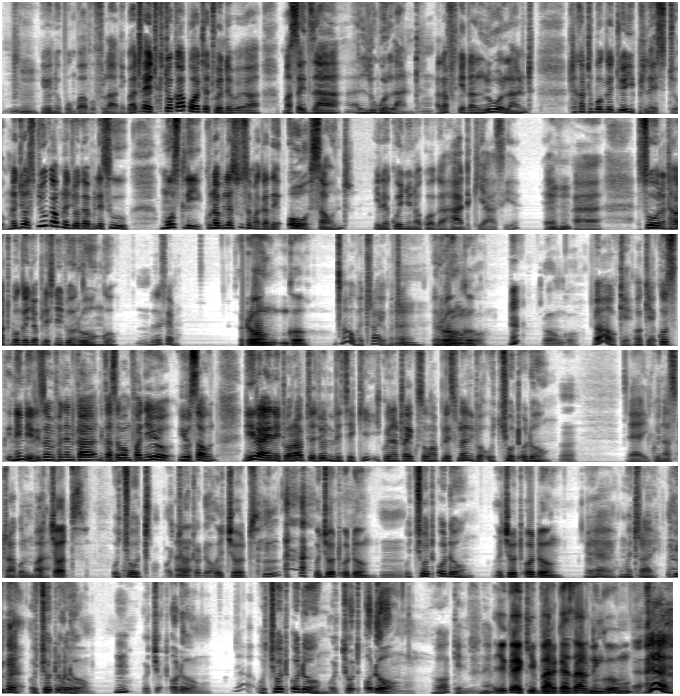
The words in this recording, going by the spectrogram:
hiyo ni upumbavu fulani. But eh, tukitoka hapo wacha tuende uh, masaid za luoland mm. alafu tukienda luoland nataka tubonge hii place jo. Mnajua sijuu kama mnajuaga vile su mostly kuna vile su semaga the o sound ile kwenyu inakuaga hard kiasi eh? Eh, uh, so nataka tubongejua place naitwa rongo uzasema rongo. Oh, umetry umetry. Mm. rongo. Hmm? rongo. Oh, okay okay. 'Cause nini reason imefanya nika- nikasema mfanye hiyo hiyo sound. Ni ira inaitwa rapture jo nilicheki iko inatrai kusoma place fulani itwa uchot odong. Mm. yeah, iko ina struggle mbaya. Ochot uchot. Ochoto Ah, do ochot ochot odong. Uchot odong. Ochot odong. Yeah, yeah, umetry. You get uchot odong. Odong. Hmm? ochot odong. Yeah, uchot odong. Ochot odong okay. Yeah. yuga kibargazal ni ngumu. Yeah.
